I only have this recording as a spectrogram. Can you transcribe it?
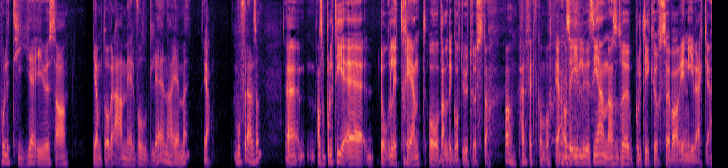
politiet i USA jevnt over er mer voldelige enn her hjemme? Ja. Hvorfor er det sånn? Eh, altså, politiet er dårlig trent og veldig godt utrusta. Oh, perfekt kombo. Ja, altså, I Louisiana så tror jeg politikurset var i ni uker. Ja,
